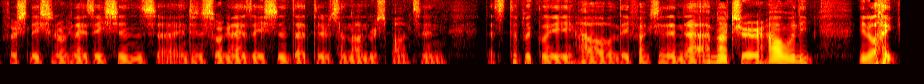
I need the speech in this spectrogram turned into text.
First Nation organizations, uh, Indigenous organizations, that there's a non-response, and that's typically how they function. And I'm not sure how many, you know, like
